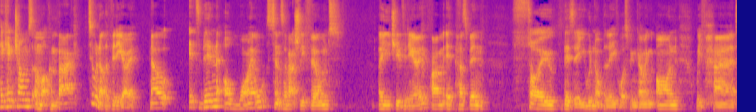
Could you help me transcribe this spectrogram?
Hey Cake Chums and welcome back to another video. Now, it's been a while since I've actually filmed a YouTube video. Um, it has been so busy, you would not believe what's been going on. We've had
